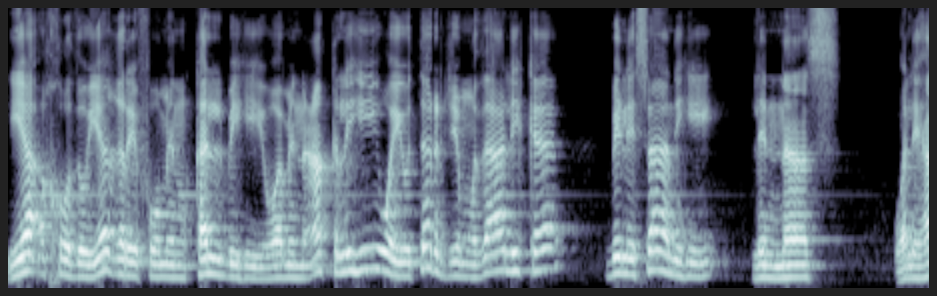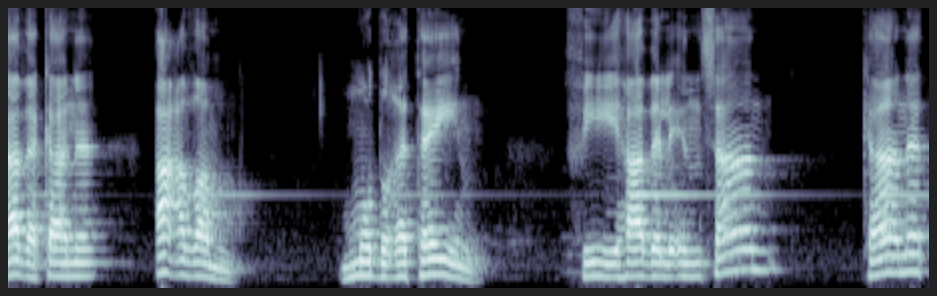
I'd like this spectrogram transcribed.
يأخذ يغرف من قلبه ومن عقله ويترجم ذلك بلسانه للناس. ولهذا كان أعظم مضغتين في هذا الإنسان كانت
